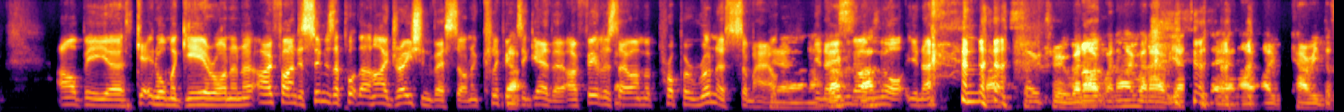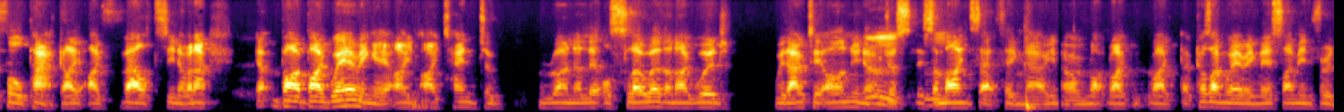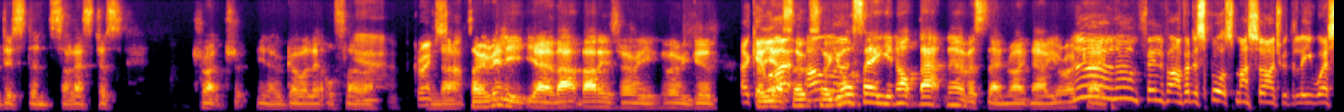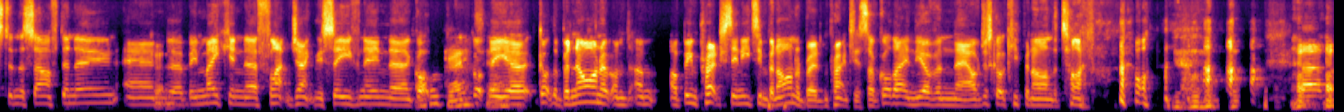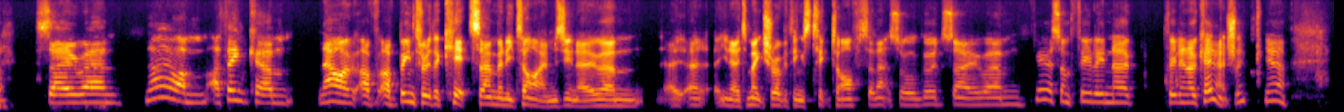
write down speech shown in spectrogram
I'll be uh, getting all my gear on, and I find as soon as I put that hydration vest on and clip Yeah. it together, I feel as though I'm a proper runner somehow. Yeah, You know, even though I'm not. You know. And, That's so true. When I I'll- when I went out yesterday and I, I carried the full pack, I, I felt you know when I by by wearing it, I, I tend to run a little slower than I would without it on. You know, Mm, just it's a mm. mindset thing now. You know, I'm not right right because I'm wearing this. I'm in for a distance, so let's just try tr- you know go a little slower. yeah, great And, uh, so really, yeah, that that is very very good. Okay, So well, yeah, so I'll, so uh, you're saying you're not that nervous then right now? You're okay. No, no, I'm feeling fine. I've had a sports massage with Lee Weston this afternoon, and uh, been making uh, flapjack this evening. Uh, got oh, great. got yeah. the uh, got the banana. I'm, I'm, I've been practicing eating banana bread in practice. I've got that in the oven now. I've just got to keep an eye on the time. um, so um, no, I'm. I think um, now I've- I've been through the kit so many times. You know, um, uh, uh, you know, to make sure everything's ticked off. So that's all good. So um, yes, I'm feeling uh, feeling okay actually. Yeah,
